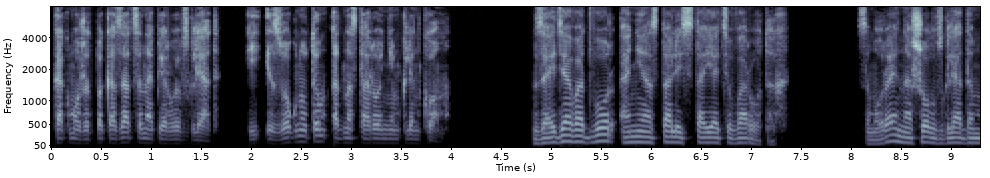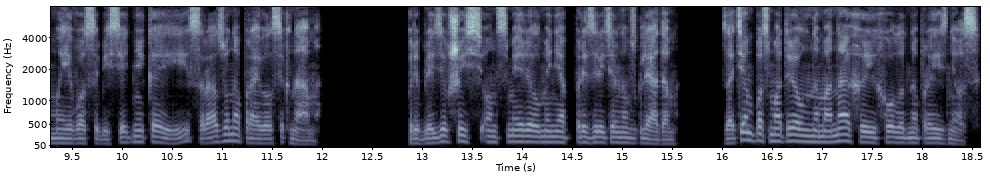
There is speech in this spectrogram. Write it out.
как может показаться на первый взгляд, и изогнутым односторонним клинком. Зайдя во двор, они остались стоять в воротах. Самурай нашел взглядом моего собеседника и сразу направился к нам. Приблизившись, он смерил меня презрительным взглядом, затем посмотрел на монаха и холодно произнес:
